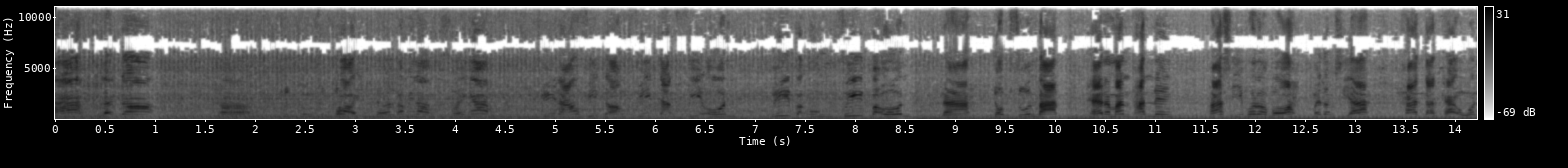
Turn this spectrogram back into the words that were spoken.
นะแล้วก็ชุดคุ้งชุดท่ออินเตอร์ครับพี่น้องสวยงาม ฟรีดาวน์ฟรีกล่องฟรีจัดฟรีโอนฟรีประอุงฟรีประโอนนะจบศูนย์บาทแถมน้ำมันพันหนึ่งภาษีพรบไม่ต้องเสีย ค่าจัดค่าโอน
